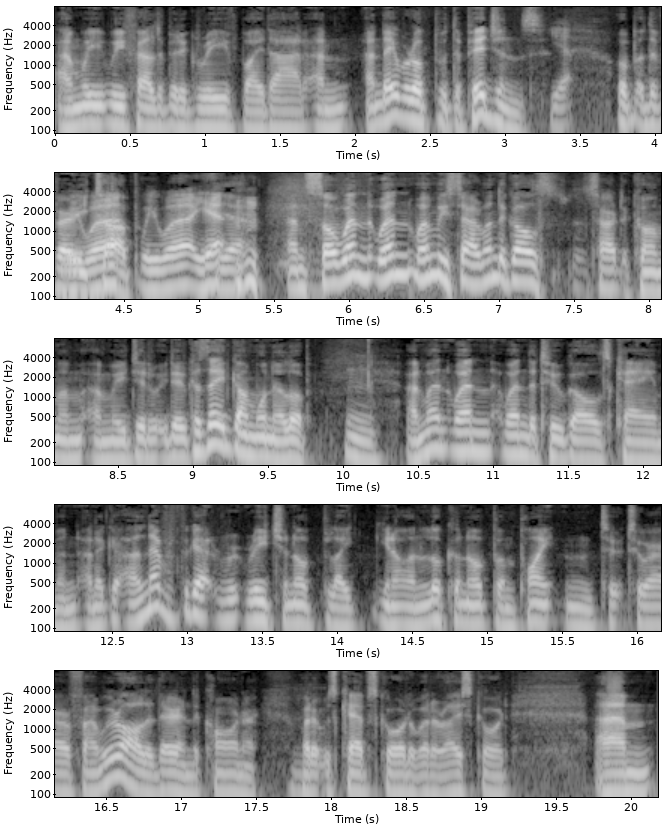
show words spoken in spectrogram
and we, we felt a bit aggrieved by that. And, and they were up with the pigeons, Yeah. up at the very we were, top. We were, yeah. Yeah. and so when, when, when we started, when the goals started to come and, and we did what we did, because they'd gone 1 0 up. Hmm. And when, when, when the two goals came, and, and I'll never forget re- reaching up, like, you know, and looking up and pointing to, to our fan. We were all there in the corner, Hmm. whether it was Kev scored or whether I scored. Um,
